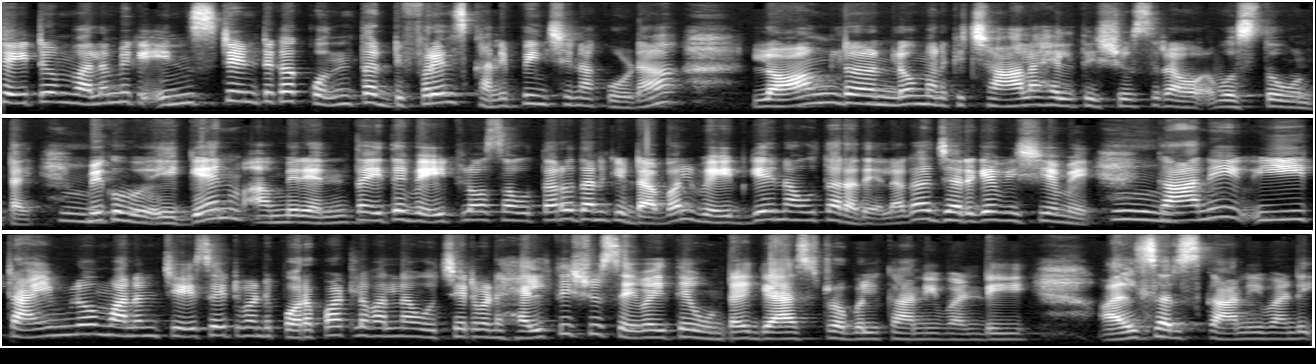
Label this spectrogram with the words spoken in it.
చేయటం వల్ల మీకు ఇన్స్టెంట్గా కొంత డిఫరెన్స్ కనిపించినా కూడా లాంగ్ రన్లో మనకి చాలా హెల్త్ ఇష్యూస్ వస్తూ ఉంటాయి. Hmm. మీకు అగైన్ మీరు ఎంత అయితే వెయిట్ లాస్ అవుతారో దానికి డబల్ వెయిట్ గెయిన్ అవుతారు. అది ఎలాగా జరిగే విషయమే. కానీ ఈ టైంలో మనం చేసేటువంటి పొరపాట్ల వల్ల వచ్చేటువంటి హెల్త్ ఇష్యూస్ ఏవైతే ఉంటాయి గ్యాస్ ట్రబుల్ కానివ్వండి అల్సర్స్ కానివ్వండి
